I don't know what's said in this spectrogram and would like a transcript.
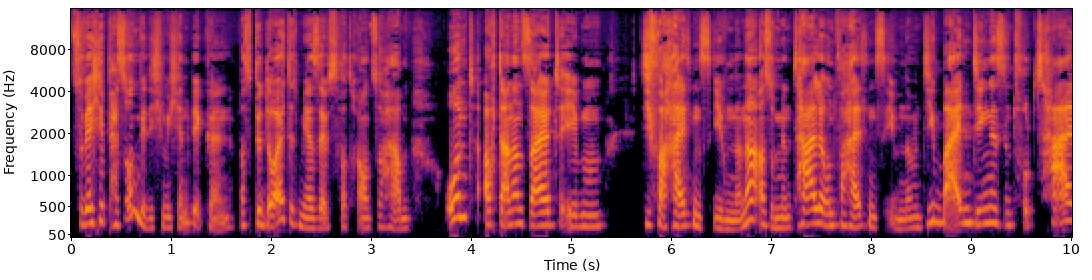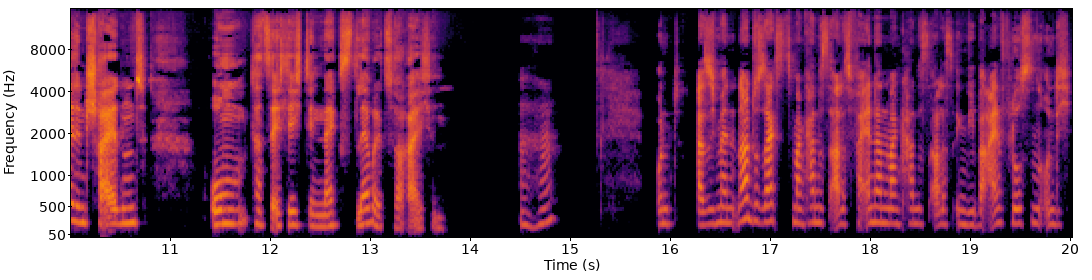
zu welcher Person will ich mich entwickeln? Was bedeutet mir Selbstvertrauen zu haben? Und auf der anderen Seite eben die Verhaltensebene, ne? also mentale und Verhaltensebene. Und die beiden Dinge sind total entscheidend um tatsächlich den Next Level zu erreichen. Mhm. Und also ich meine, na, du sagst, man kann das alles verändern, man kann das alles irgendwie beeinflussen und ich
